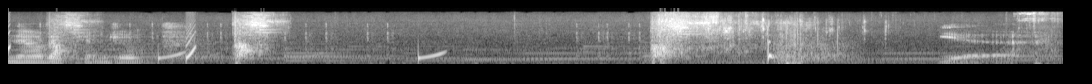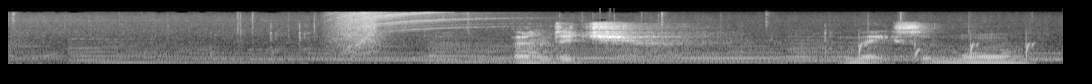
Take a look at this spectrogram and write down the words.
Now they can jump. Yeah. Bandage. Make some more.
